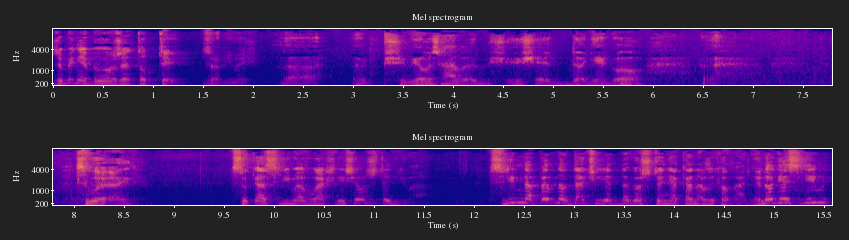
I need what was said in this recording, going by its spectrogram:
Żeby nie było, że to ty zrobiłeś. No, przywiązałem się- do niego. Słuchaj, suka Slima właśnie się oszczędziła. Slim na pewno da ci jednego szczeniaka na wychowanie. No nie, Slim?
